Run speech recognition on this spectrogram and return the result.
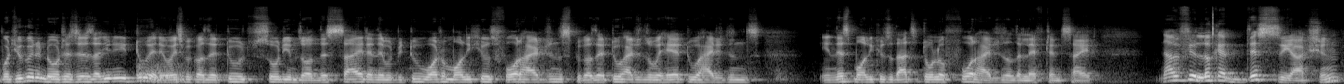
what you're going to notice is that you need two NaOH because there are two sodiums on this side and there would be two water molecules four hydrogens because there are two hydrogens over here two hydrogens in this molecule. So that's a total of four hydrogens on the left hand side. Now if you look at this reaction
